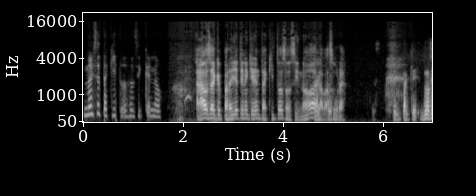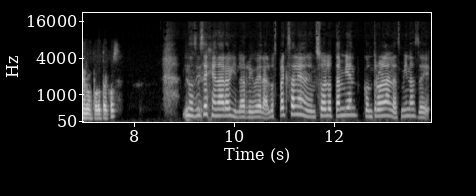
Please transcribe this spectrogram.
No hice taquitos, así que no. Ah, o sea que para ella tiene que ir en taquitos o si no, a la basura. ¿para qué? ¿No sirven para otra cosa? Nos dice Genaro Aguilar Rivera, los packs salen en suelo también, controlan las minas de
